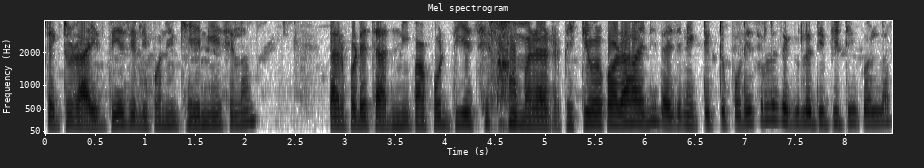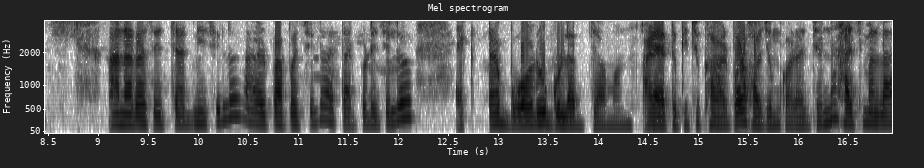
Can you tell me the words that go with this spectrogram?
তো একটু রাইস দিয়ে চিলি পনির খেয়ে নিয়েছিলাম। তারপরে চাঁদনি পাঁপড় দিয়েছিল, আমার আর ভিডিও করা হয়নি, তাই জন্য একটু একটু পড়েছিল, সেগুলো দিয়ে ভিডিও করলাম। আনারসের চাটনি ছিল আর পাঁপড় ছিল, আর তারপরে ছিল একটা বড় গোলাপ জামুন। আর এত কিছু খাওয়ার পর হজম করার জন্য হাজমালা।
